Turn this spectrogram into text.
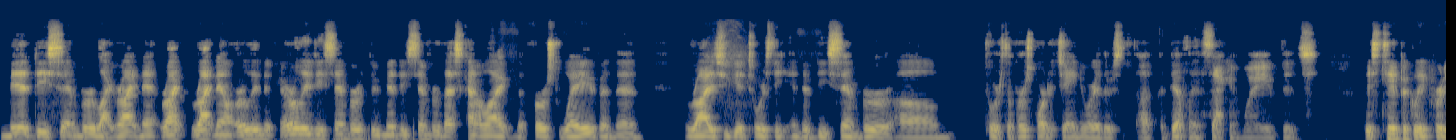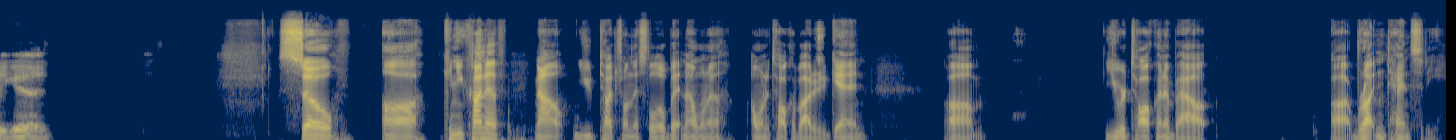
mid December, like right now, right right now, early early December through mid December. That's kind of like the first wave, and then right as you get towards the end of December um, towards the first part of January, there's a, definitely a second wave that's is typically pretty good. So, uh, can you kind of now you touched on this a little bit, and I want to I want to talk about it again. Um, you were talking about uh, rut intensity.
